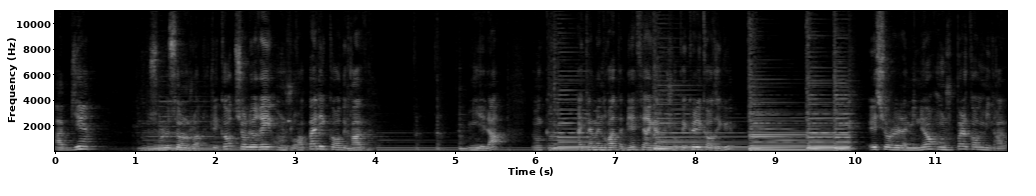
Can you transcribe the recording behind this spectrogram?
à bien. Sur le sol, on jouera toutes les cordes. Sur le Ré, on ne jouera pas les cordes graves. Mi et La. Donc, avec la main droite, à bien faire gaffe, fais que les cordes aiguës. Et sur le La mineur, on ne joue pas la corde Mi grave.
